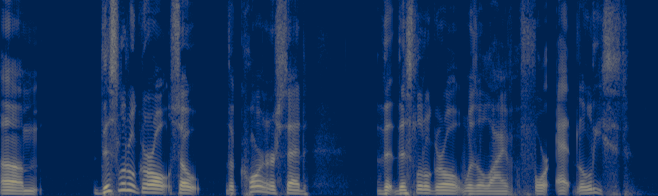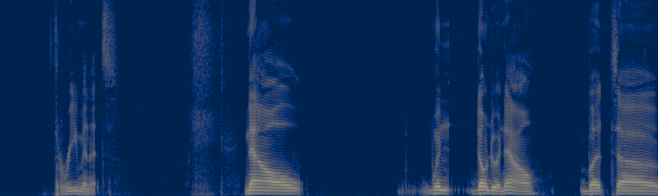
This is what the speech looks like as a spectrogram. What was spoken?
um, this little girl. So the coroner said that this little girl was alive for at least three minutes. Now, when don't do it now, but uh,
